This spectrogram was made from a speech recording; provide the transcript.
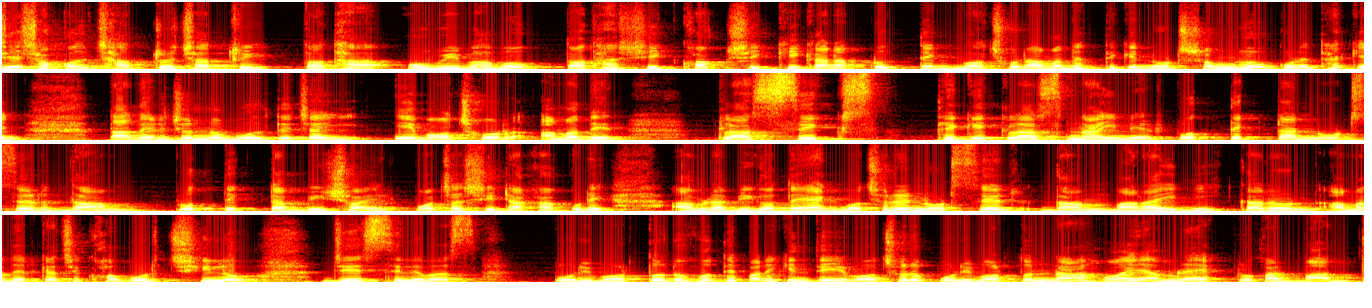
যে সকল ছাত্রছাত্রী তথা অভিভাবক তথা শিক্ষক শিক্ষিকারা প্রত্যেক বছর আমাদের থেকে নোট সংগ্রহ করে থাকেন, তাদের জন্য বলতে চাই এবছর আমাদের ক্লাস সিক্স থেকে ক্লাস নাইনের প্রত্যেকটা নোটসের দাম, প্রত্যেকটা বিষয়ের পঁচাশি টাকা করে। আমরা বিগত এক বছরের নোটসের দাম বাড়াইনি, কারণ আমাদের কাছে খবর ছিল যে সিলেবাস পরিবর্তনও হতে পারে, কিন্তু এবছরও পরিবর্তন না হয় আমরা এক প্রকার বাধ্য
